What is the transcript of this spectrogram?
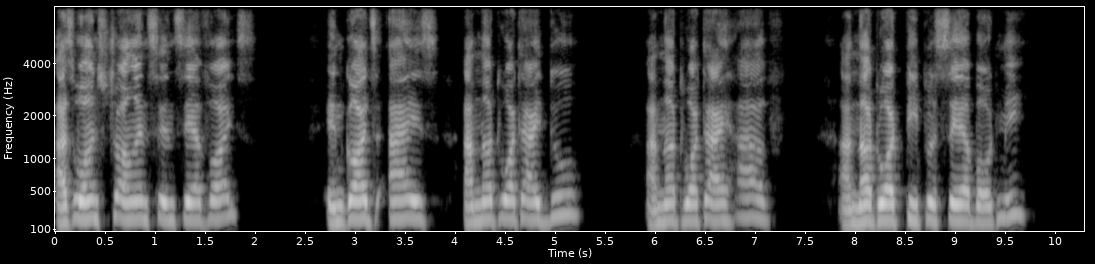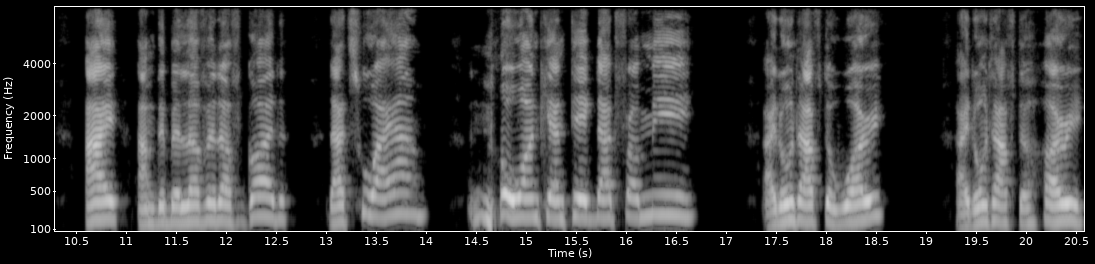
As one strong and sincere voice, in God's eyes, I'm not what I do. I'm not what I have. I'm not what people say about me. I am the beloved of God. That's who I am. No one can take that from me. I don't have to worry. I don't have to hurry.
